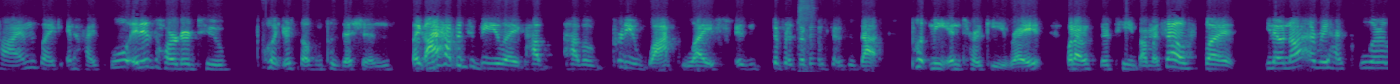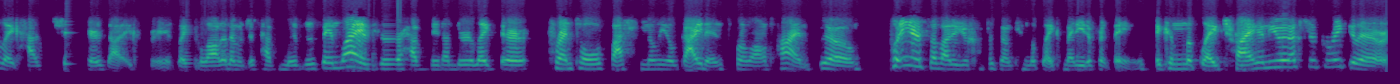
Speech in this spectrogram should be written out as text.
times, like in high school, it is harder to put yourself in positions. Like I happen to be like have have a pretty whack life in different circumstances that put me in Turkey, right? When I was 13 by myself. But you know, not every high schooler like has shares that experience. Like a lot of them just have lived the same lives or have been under like their parental slash familial guidance for a long time. So putting yourself out of your comfort zone can look like many different things. It can look like trying a new extracurricular,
